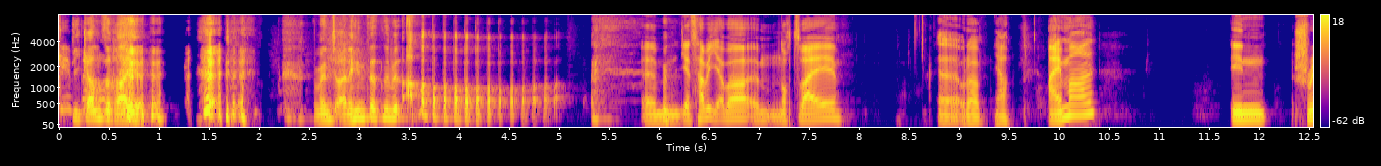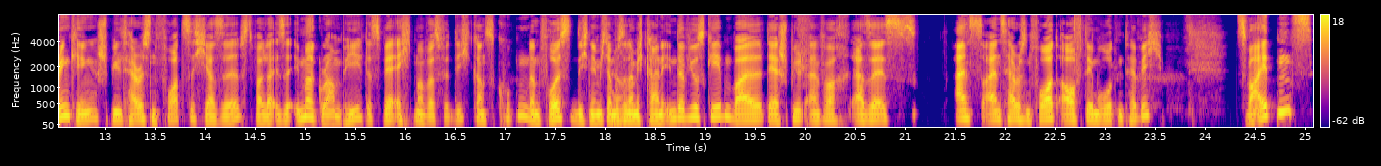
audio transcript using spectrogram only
Die Genau. ganze Reihe wenn ich eine hinsetzen will. Ab, ab, ab, ähm, jetzt habe ich aber ähm, noch zwei äh, oder ja, einmal in Shrinking spielt Harrison Ford sich ja selbst, weil da ist er immer grumpy. Das wäre echt mal was für dich. Kannst gucken, dann freust du dich nämlich. Da ja. muss er nämlich keine Interviews geben, weil der spielt einfach, also er ist eins zu eins Harrison Ford auf dem roten Teppich. Zweitens,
